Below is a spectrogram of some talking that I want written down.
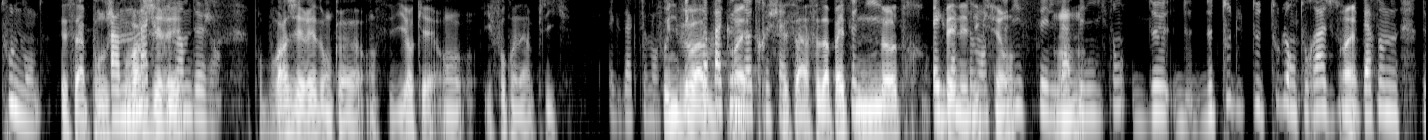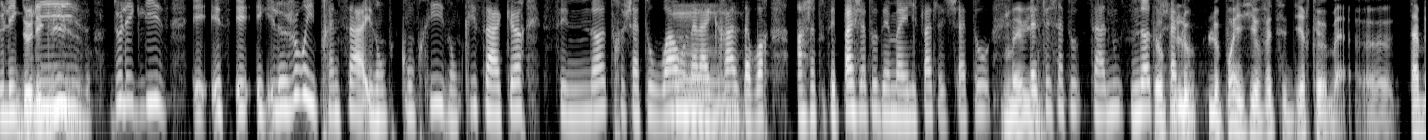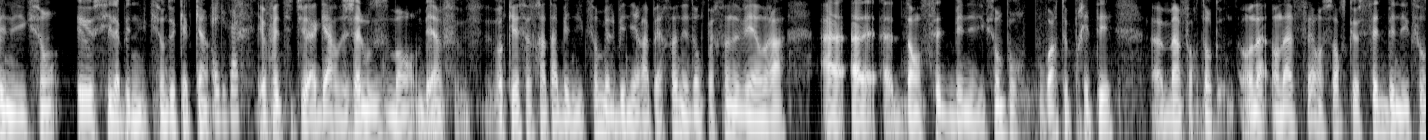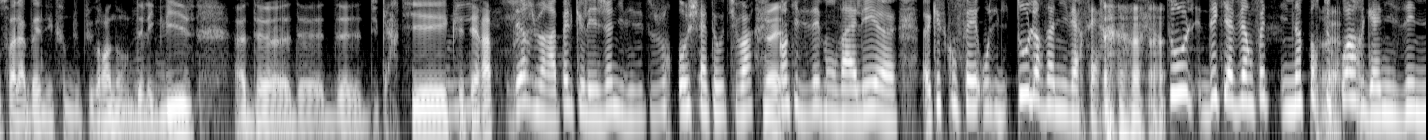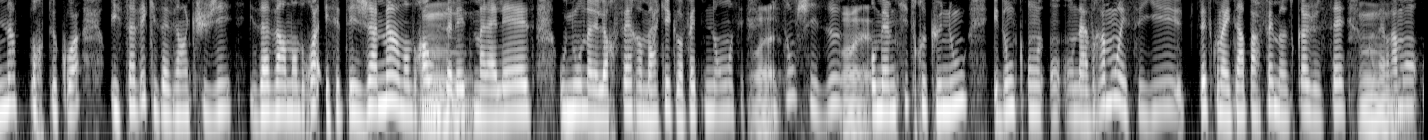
tout le monde, C'est ça pour un pouvoir gérer. maximum de gens. Pour pouvoir gérer, donc euh, on s'est dit ok, on- il faut qu'on implique. Exactement. Il faut une Et que ce soit pas que ouais, notre château. C'est ça. Ça doit pas être notre Exactement. bénédiction. C'est la Mm. bénédiction de, de, de tout, de tout l'entourage, de toutes Ouais. les personnes de l'église. De l'église. Et, et, et- et le jour où ils prennent ça, ils ont compris, ils ont pris ça à cœur. C'est notre château. Waouh, on a la Mm. grâce d'avoir un château. C'est pas le château des Maëlifat, le château. Oui. Ben, c'est le château. C'est à nous, notre Donc château. le, le point ici, en fait, c'est de dire que ben, euh, ta bénédiction est aussi la bénédiction de quelqu'un. Exactement. Et en fait, si tu la gardes jalousement, bien, ok, ça sera ta bénédiction, mais elle bénira personne, et donc personne ne viendra à- à- à- dans cette bénédiction pour pouvoir te prêter euh, main forte. Donc, on a, on a fait en sorte que cette bénédiction soit la bénédiction du plus grand nombre, de Mhm. l'Église, euh, de, de- de- du quartier, Oui. etc. D'ailleurs, je me rappelle que les jeunes, ils disaient toujours au château, tu vois. Ouais. Quand ils disaient, bon, on va aller, euh, qu'est-ce qu'on fait? Ou- Tous leurs anniversaires. Tout, dès qu'il y avait en fait n'importe Ouais. quoi organisé, n'importe quoi, ils savaient qu'ils avaient un QG, ils avaient un endroit, et c'était jamais un endroit où ils allaient être mal à l'aise, où nous on allait leur faire remarquer qu'en fait non, Ouais. ils sont chez eux. Ouais. Au même titre que nous, et donc on, on- on a vraiment essayé. Peut-être qu'on a été imparfait, mais en tout cas, je sais, on a Mm. vraiment,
